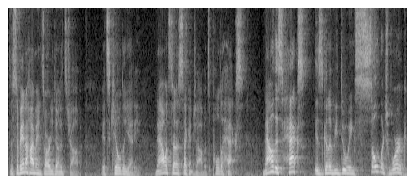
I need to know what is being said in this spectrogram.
the Savannah Highmane's already done its job. It's killed a Yeti. Now it's done a second job. It's pulled a Hex. Now this Hex is going to be doing so much work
